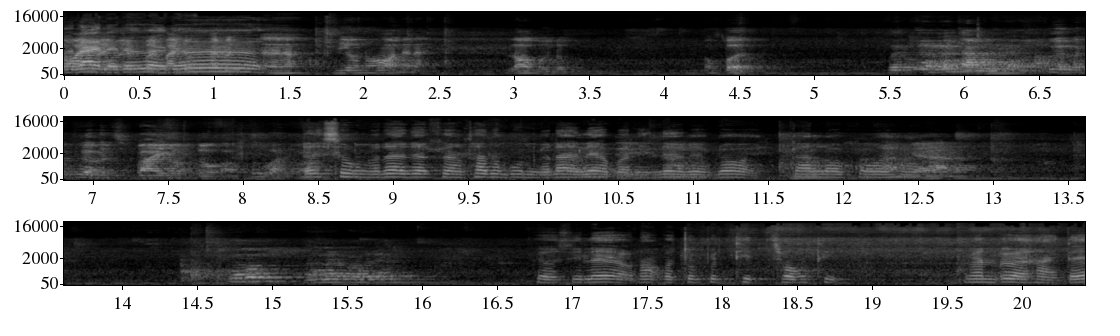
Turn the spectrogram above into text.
ก็ได้เลยเด้อเด้อนะเดี่ยวหอดนะนะลองมึงดูต้องเปิด เปิดเครื่องแล้วจำอยู่แล้วเพื่อมันเพื่อมันสไปร์ตัวตัวเอาตู้วันได้ส่งก็ได้ได้เครื่องทำน้ำอุ่นก็ได้แล้วบัดนี้แล้วเรียบร้อย การรอคอยเฮาก็ต้องอันนั้นก็ได้เผื่อสิแล้วเนาะก็จนเป็นทิศช่องทิศเงินเอื้อยหายแต่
